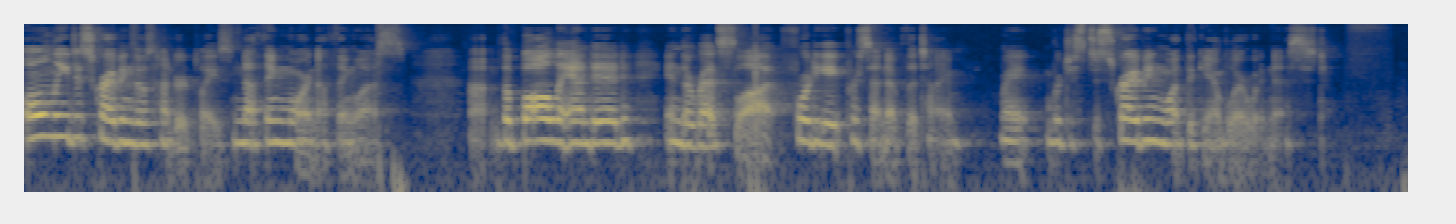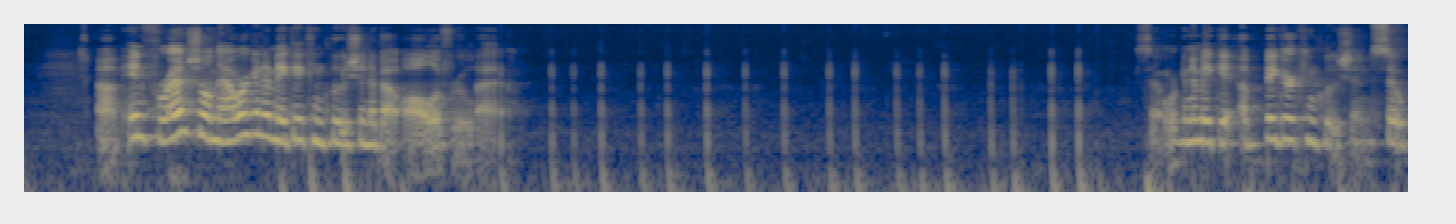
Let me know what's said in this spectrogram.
only describing those 100 plays, nothing more, nothing less. Um, the ball landed in the red slot 48% of the time, right? We're just describing what the gambler witnessed. Um, inferential, now we're going to make a conclusion about all of roulette. So we're going to make it a bigger conclusion. So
